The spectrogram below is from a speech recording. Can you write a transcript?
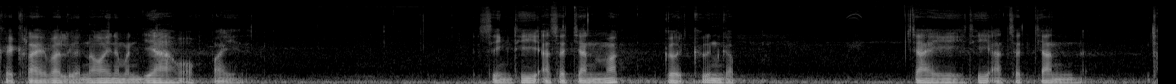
ใครๆว่าเหลือน้อยนะมันยาวออกไป สิ่งที่อัศจรรย์มักเกิดขึ้นกับ ใจที่อัศจรรย์ท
